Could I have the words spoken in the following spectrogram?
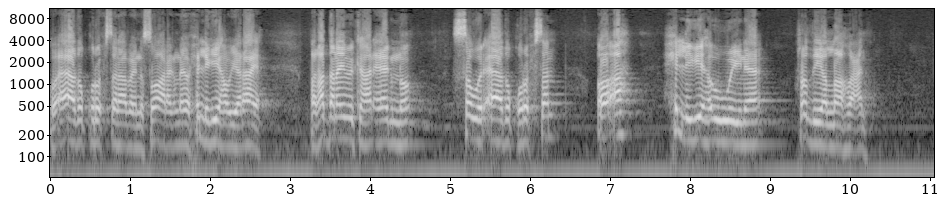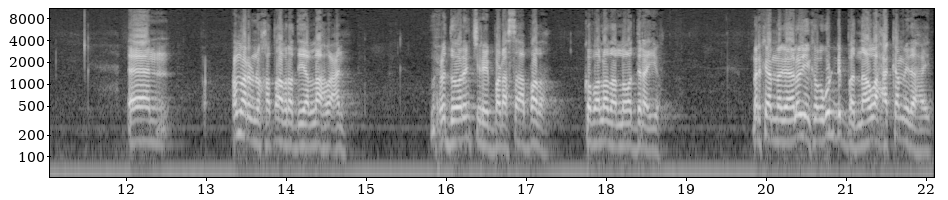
oo aada u quruxsanaa baynu soo aragnay oo xilligii hawyaraaya. Bal haddana iminka han eegno sawir aada u quruxsan oo ah xilligii ha uu weynaa radia allahu canh cumar ibnu khadaab radia allahu canh wuxuu dooran jiray badhasaabada gobollada loo dirayo marka magaalooyinka ugu dhib badnaa waxaa ka mid ahayd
